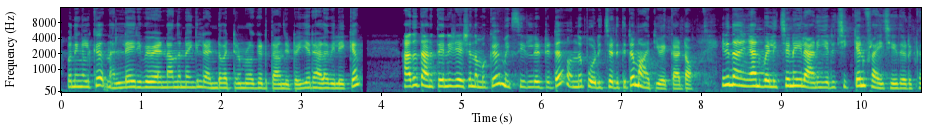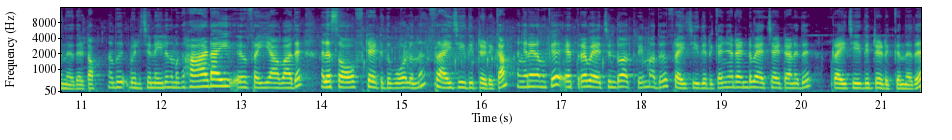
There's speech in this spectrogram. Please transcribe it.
അപ്പോൾ നിങ്ങൾക്ക് നല്ല എരിവ് വേണ്ടാന്നുണ്ടെങ്കിൽ രണ്ട് വറ്റൽമുളക് എടുത്താൽ മതി കേട്ടോ ഈ ഒരളവിലേക്ക് അത് തണുത്തതിന് ശേഷം നമുക്ക് മിക്സിയിലിട്ടിട്ട് ഒന്ന് പൊടിച്ചെടുത്തിട്ട് മാറ്റി വെക്കാം കേട്ടോ ഇനി ഞാൻ വെളിച്ചെണ്ണയിലാണ് ഈ ഒരു ചിക്കൻ ഫ്രൈ ചെയ്തെടുക്കുന്നത് കേട്ടോ അപ്പോൾ വെളിച്ചെണ്ണയിൽ നമുക്ക് ഹാർഡായി ഫ്രൈ ആവാതെ നല്ല സോഫ്റ്റ് ആയിട്ട് ഇതുപോലെ ഒന്ന് ഫ്രൈ ചെയ്തിട്ടെടുക്കാം. അങ്ങനെ നമുക്ക് എത്ര ബാച്ചുണ്ടോ അത്രയും അത് ഫ്രൈ ചെയ്തെടുക്കാം. ഞാൻ രണ്ട് ബാച്ചായിട്ടാണ് ഇത് ഫ്രൈ ചെയ്തിട്ട് എടുക്കുന്നത്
